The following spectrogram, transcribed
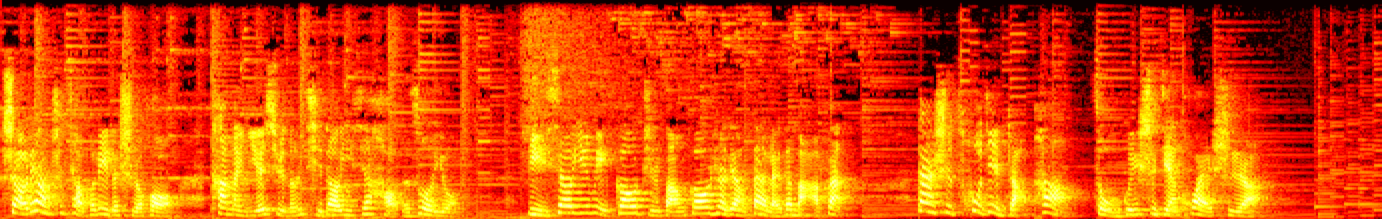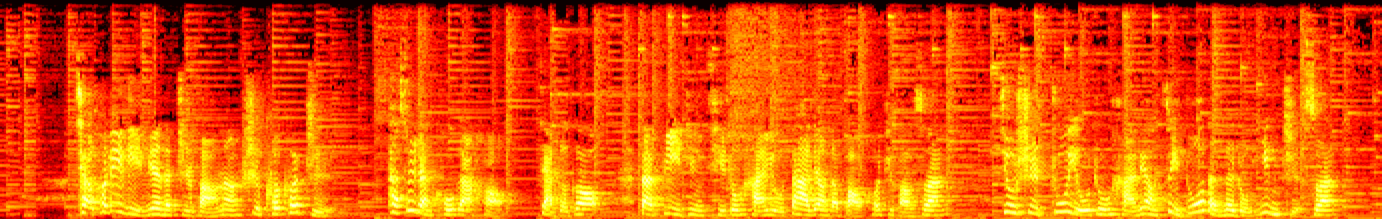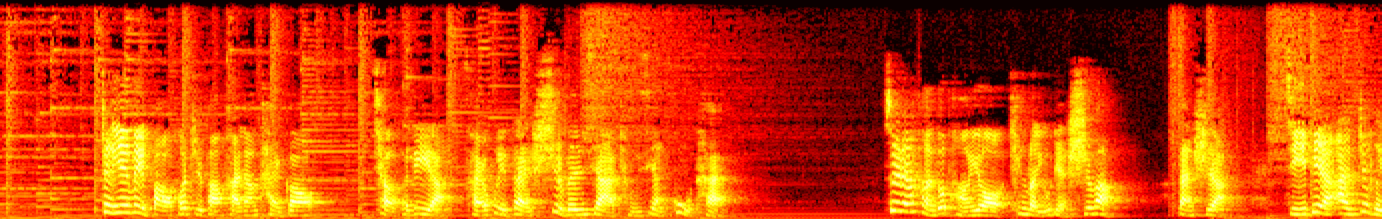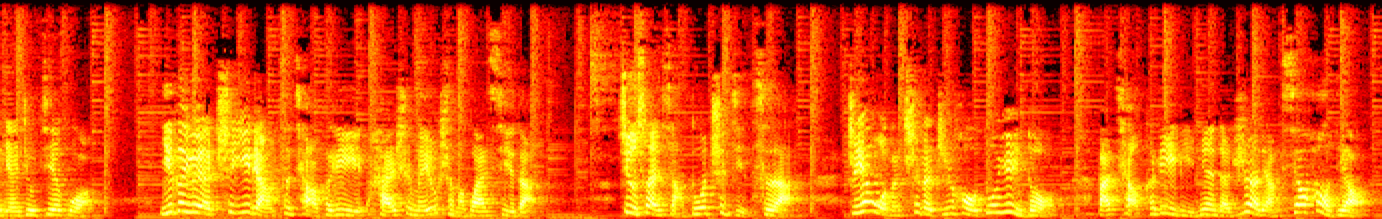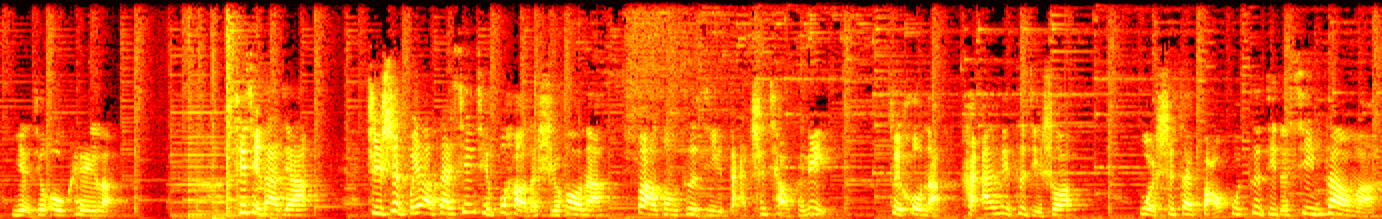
少量吃巧克力的时候，它们也许能起到一些好的作用。抵消因为高脂肪、高热量带来的麻烦，但是促进长胖总归是件坏事啊。巧克力里面的脂肪呢是可可脂，它虽然口感好、价格高，但毕竟其中含有大量的饱和脂肪酸，就是猪油中含量最多的那种硬脂酸。正因为饱和脂肪含量太高，巧克力啊才会在室温下呈现固态。虽然很多朋友听了有点失望，但是啊，即便按这个研究结果，一个月吃一两次巧克力还是没有什么关系的。就算想多吃几次啊，只要我们吃了之后多运动，把巧克力里面的热量消耗掉，也就 OK 了。提醒大家，只是不要在心情不好的时候呢，放纵自己大吃巧克力，最后呢还安慰自己说。我是在保护自己的心脏啊！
